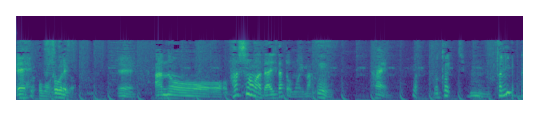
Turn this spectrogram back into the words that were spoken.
ええ 思うんですけど。そうです。ええあのーファッションは大事だと思います。うん。はい。まもうと、うん、とにかく、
